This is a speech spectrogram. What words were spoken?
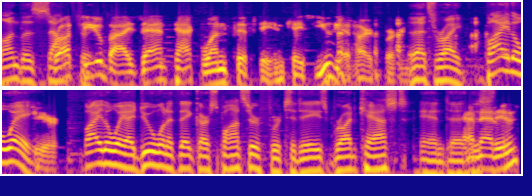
on the south. Brought to you by Zantac 150. In case you get heartburn. That's right. By the way, Here. by the way, I do want to thank our sponsor for today's broadcast, and uh, And this- that is?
